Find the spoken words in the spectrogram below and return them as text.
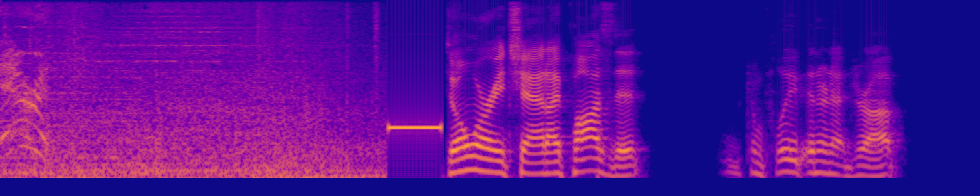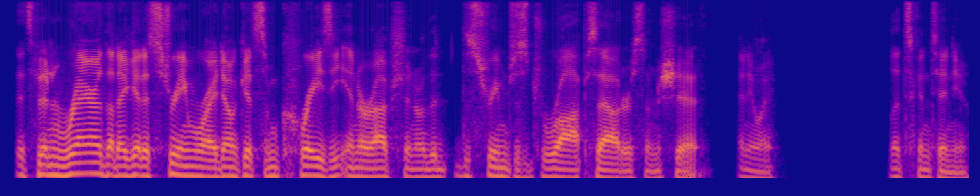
Aaron! Ah! Don't worry, Chad. I paused it. Complete internet drop. It's been rare that I get a stream where I don't get some crazy interruption or the, the stream just drops out or some shit. Anyway, let's continue.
